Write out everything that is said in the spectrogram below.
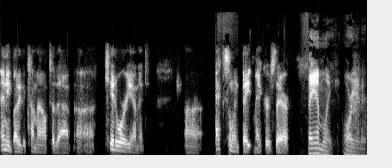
anybody to come out to that. Uh, kid oriented, uh, excellent bait makers there. family oriented.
